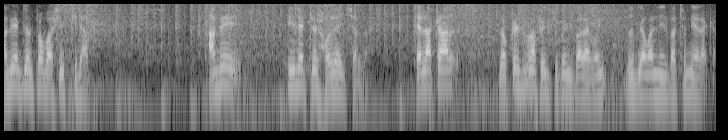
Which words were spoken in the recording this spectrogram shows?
আমি একজন প্রবাসী ছিলাম। আমি ইলেক্টেড হলে ইনশাল্লাহ এলাকার দক্ষিণ সুমা ফেঞ্চুগঞ্জ বারাগঞ্জ যদি আমার নির্বাচনী এলাকা,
